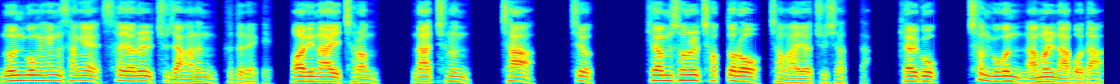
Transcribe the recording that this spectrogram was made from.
논공행상의 서열을 주장하는 그들에게 어린아이처럼 낮추는 자, 즉 겸손을 척도로 정하여 주셨다. 결국 천국은 남을 나보다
